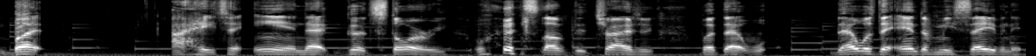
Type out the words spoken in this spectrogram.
But I hate to end that good story with something tragic, but that that was the end of me saving it.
